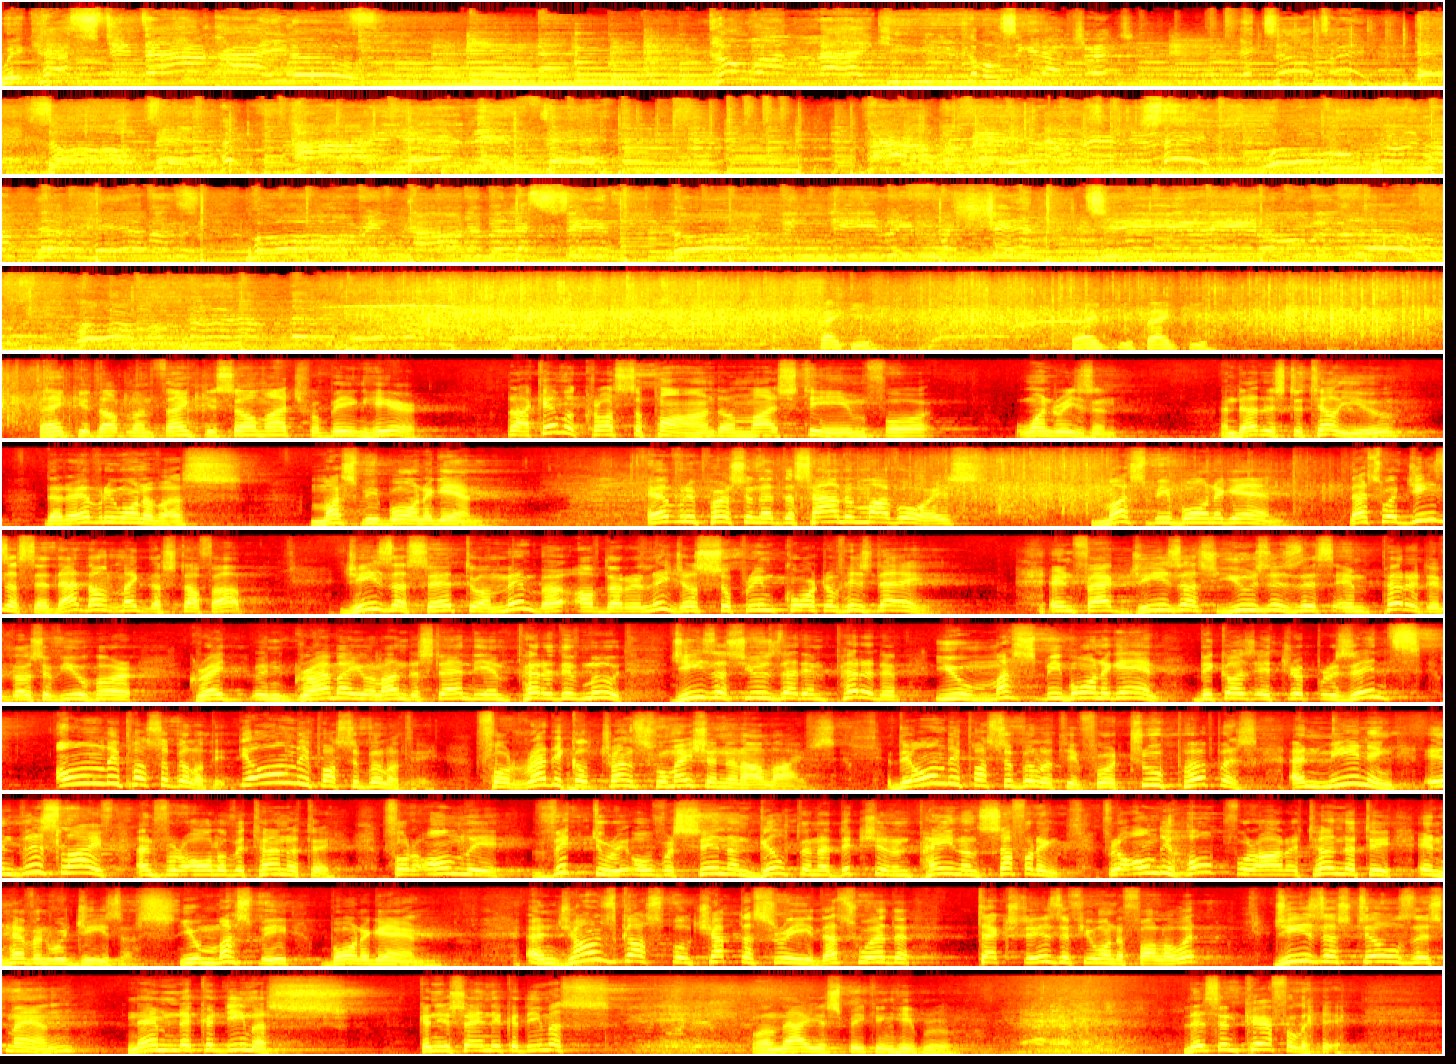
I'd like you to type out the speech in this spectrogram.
We're casting down idols. No one like you. Come on, sing it out, church. Exalted, Thank you. Thank you. Thank you. Thank you, Dublin. Thank you so much for being here. But I came across the pond on my steam for one reason, and that is to tell you that every one of us must be born again. Every person at the sound of my voice must be born again. That's what Jesus said. That don't make the stuff up. Jesus said to a member of the religious Supreme Court of his day. In fact, Jesus uses this imperative. Those of you who are great in grammar, you'll understand the imperative mood. Jesus used that imperative, you must be born again, because it represents only possibility, the only possibility for radical transformation in our lives. The only possibility for true purpose and meaning in this life and for all of eternity. For only victory over sin and guilt and addiction and pain and suffering. For only hope for our eternity in heaven with Jesus. You must be born again. And John's Gospel, chapter 3, that's where the text is if you want to follow it. Jesus tells this man named Nicodemus. Can you say Nicodemus? Well, now you're speaking Hebrew. Listen carefully.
